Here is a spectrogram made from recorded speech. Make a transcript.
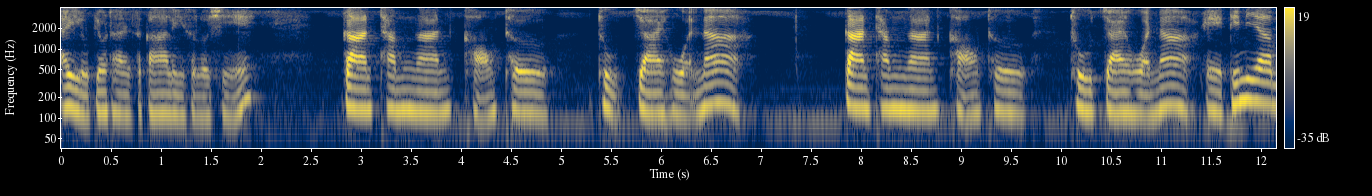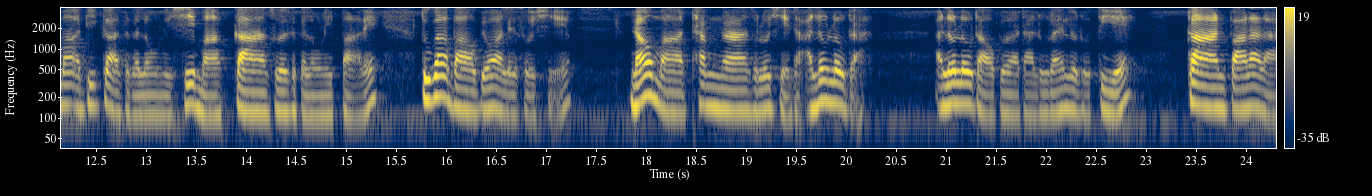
အဲ့လိုပြောထားတဲ့စကားလေးဆိုလို့ရှိရင် การทำงานของเธอ ถูกใจหัวหน้า การทำงานของเธอ ถูกใจหัวหน้าအဲဒီနေရာမှာအဓိကစကားလုံးလေးရှေ့မှာการဆိုတဲ့စကားလုံးလေးပါတယ်သူကဘာကိုပြောရလဲဆိုရှင်နောက်မှာทำงานဆိုလို့ရှိရင်ဒါအလုပ်လုပ်တာအလုပ်လုပ်တာကိုပြောတာဒါလူတိုင်းလို့လို့သိရဲ့การပါလာတာ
